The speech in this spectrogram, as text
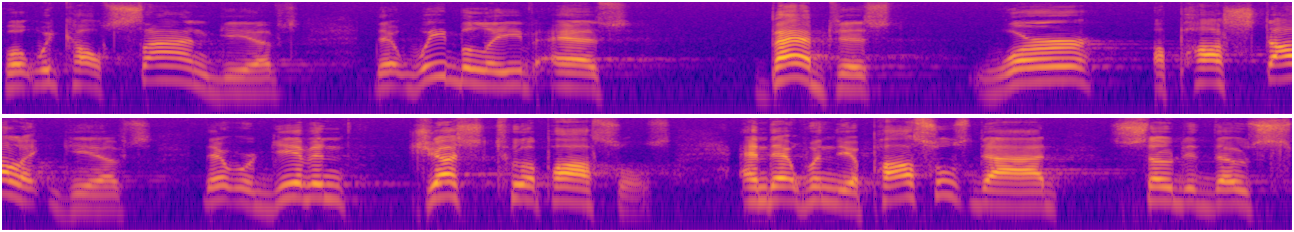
what we call sign gifts, that we believe as Baptists were apostolic gifts that were given just to apostles. And that when the apostles died, so did those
